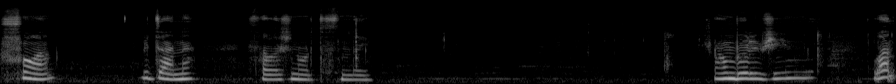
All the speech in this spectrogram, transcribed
Şu an bir tane savaşın ortasındayım. Şu an böyle bir şeyim yok. Lan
